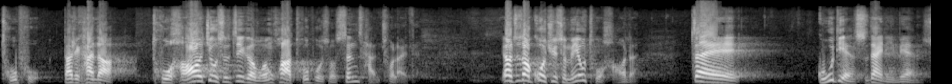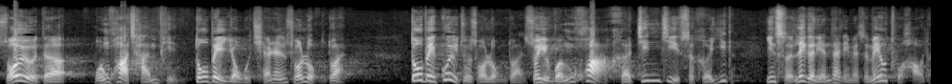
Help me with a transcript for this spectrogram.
图谱。大家看到。土豪就是这个文化图谱所生产出来的。要知道，过去是没有土豪的，在古典时代里面，所有的文化产品都被有钱人所垄断，都被贵族所垄断，所以文化和经济是合一的。因此，那个年代里面是没有土豪的。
